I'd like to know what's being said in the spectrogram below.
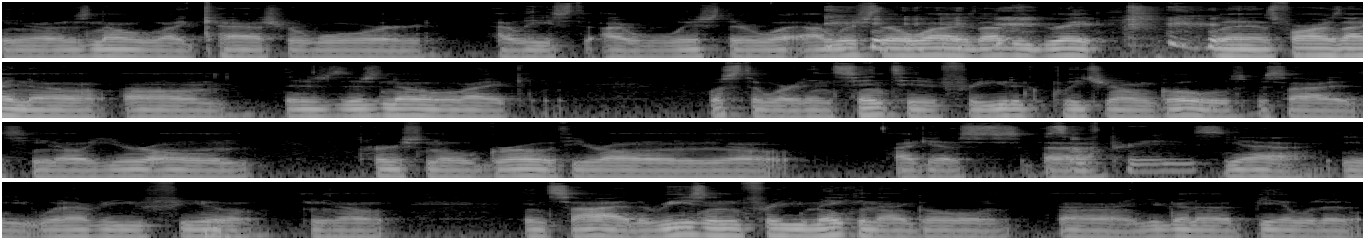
you know there's no like cash reward. At least i wish there was i wish there was. That'd be great. But as far as i know um, there's there's no like what's the word incentive for you to complete your own goals besides you know your own personal growth your own you know i guess uh, self-praise. yeah whatever you feel you know inside. The reason for you making that goal uh, you're gonna be able to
